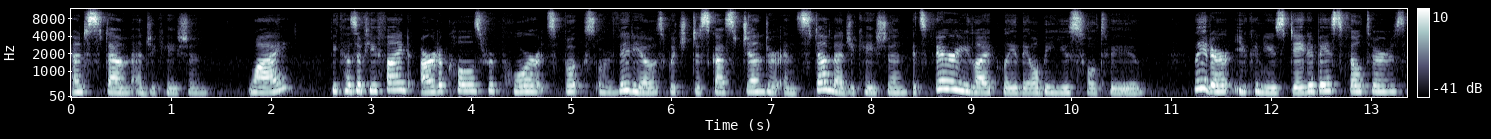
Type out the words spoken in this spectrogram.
and STEM education. Why? Because if you find articles, reports, books, or videos which discuss gender and STEM education, it's very likely they'll be useful to you. Later, you can use database filters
